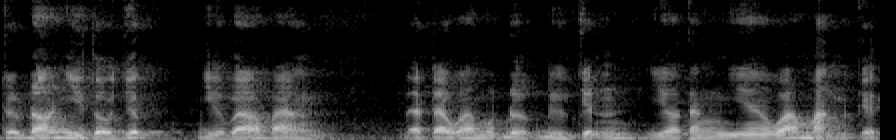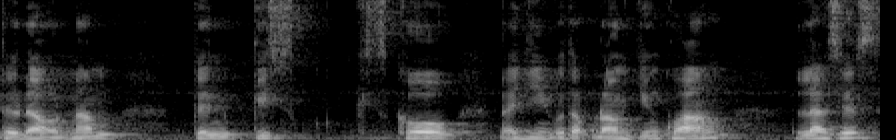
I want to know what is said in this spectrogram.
Trước đó nhiều tổ chức dự báo vàng đã trải qua một đợt điều chỉnh do tăng quá mạnh kể từ đầu năm trên Kisco, đại diện của tập đoàn chứng khoán Lazarus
